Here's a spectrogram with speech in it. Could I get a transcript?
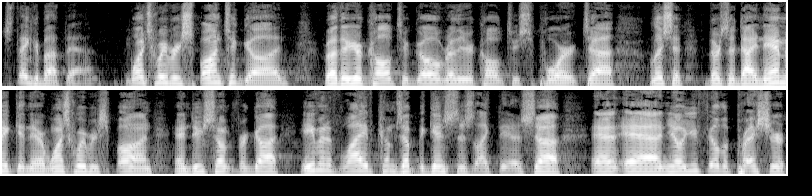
Just think about that. Once we respond to God, whether you're called to go, whether you're called to support. Uh, listen, there's a dynamic in there. Once we respond and do something for God, even if life comes up against us like this, uh, and and you know you feel the pressure,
